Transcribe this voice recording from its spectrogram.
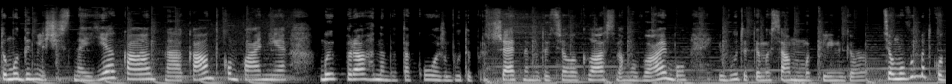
Тому, дивлячись на її аккаунт, на аккаунт компанії, ми прагнемо також бути причетними до цього класного вайбу і бути тими самими клінгерами. В цьому випадку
